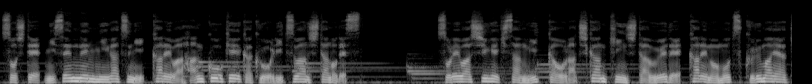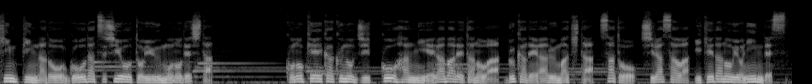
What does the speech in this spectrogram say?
そして2000年2月に彼は犯行計画を立案したのです。それは茂樹さん一家を拉致監禁した上で彼の持つ車や金品などを強奪しようというものでした。この計画の実行犯に選ばれたのは部下である牧田、佐藤、白沢、池田の4人です。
